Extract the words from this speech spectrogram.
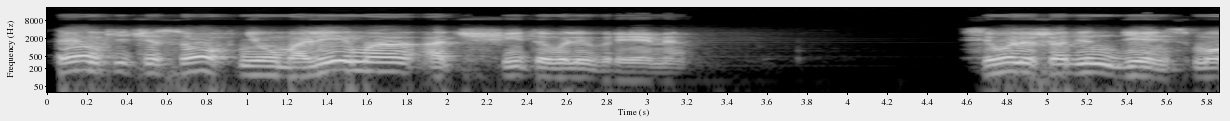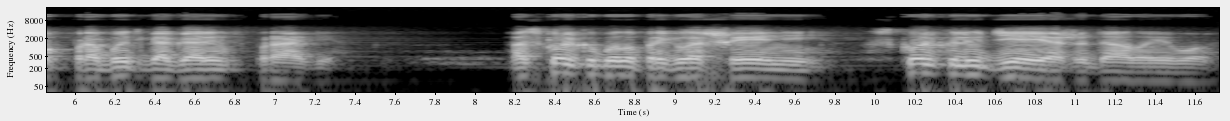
Стрелки часов неумолимо отсчитывали время. Всего лишь один день смог пробыть Гагарин в Праге. А сколько было приглашений, сколько людей ожидало его.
